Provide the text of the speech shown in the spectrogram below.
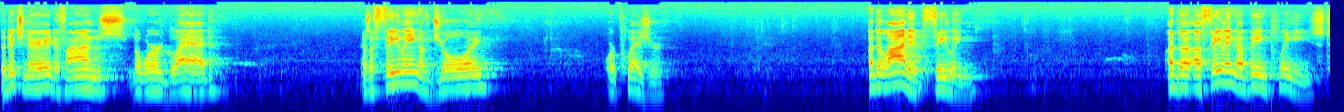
The dictionary defines the word glad as a feeling of joy or pleasure, a delighted feeling, a, de- a feeling of being pleased.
